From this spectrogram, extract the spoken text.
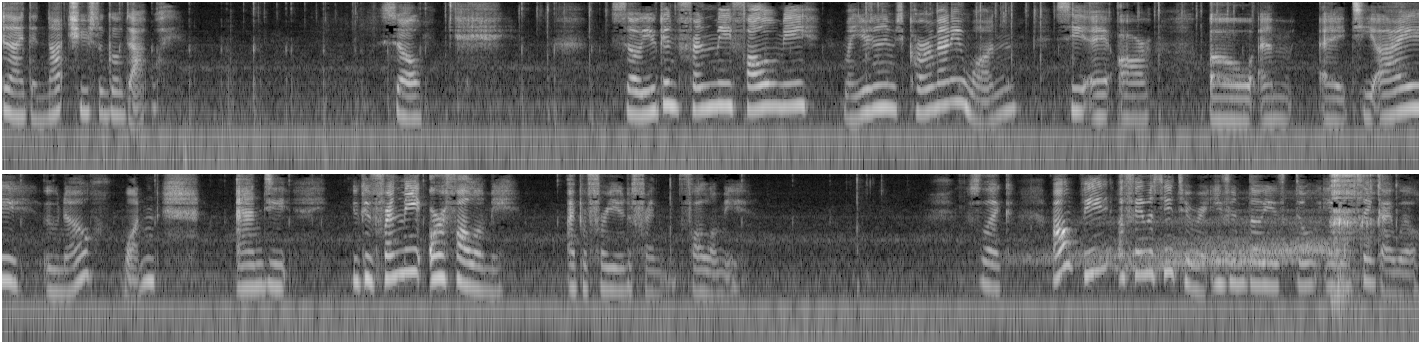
And I did not choose to go that way. So, so you can friend me, follow me. My username is Caromati1, C-A-R-O-M a-T-I Uno, one. And you, you can friend me or follow me. I prefer you to friend follow me. It's like, I'll be a famous YouTuber even though you don't even think I will.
